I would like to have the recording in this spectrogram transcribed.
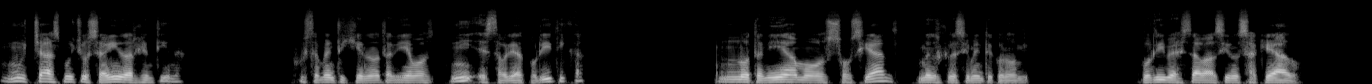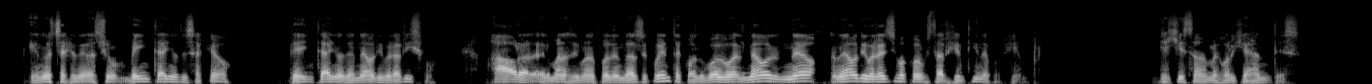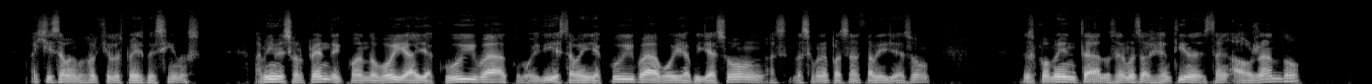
muchas, muchos se han ido a Argentina, justamente que no teníamos ni estabilidad política, no teníamos social, menos crecimiento económico. Bolivia estaba siendo saqueado. En nuestra generación, 20 años de saqueo, 20 años de neoliberalismo. Ahora, hermanos y hermanas, pueden darse cuenta cuando vuelvo al neoliberalismo como está Argentina, por ejemplo. Y aquí estamos mejor que antes. Aquí estamos mejor que los países vecinos. A mí me sorprende cuando voy a Yacuiba, como hoy día estaba en Yacuiba, voy a Villazón, la semana pasada estaba en Villazón, nos comenta, los hermanos argentinos están ahorrando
